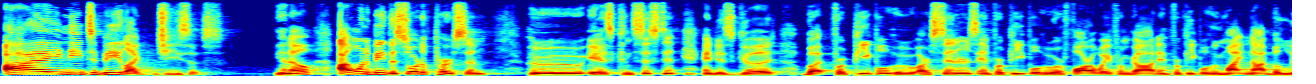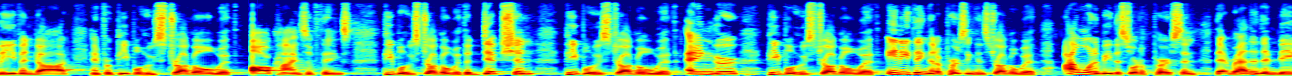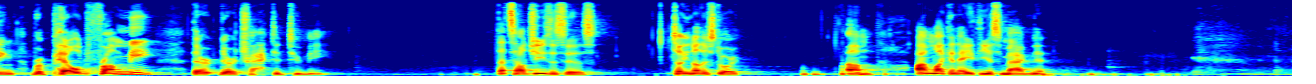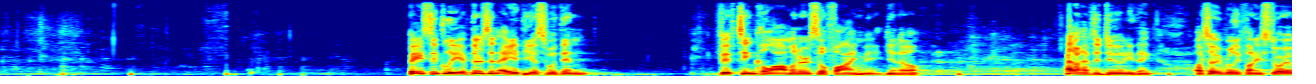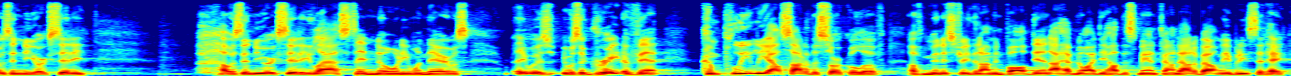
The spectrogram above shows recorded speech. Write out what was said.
i need to be like jesus you know? I want to be the sort of person who is consistent and is good, but for people who are sinners and for people who are far away from God and for people who might not believe in God and for people who struggle with all kinds of things people who struggle with addiction, people who struggle with anger, people who struggle with anything that a person can struggle with. I want to be the sort of person that rather than being repelled from me, they're, they're attracted to me. That's how Jesus is. I'll tell you another story. Um, I'm like an atheist magnet. Basically, if there's an atheist within 15 kilometers, he'll find me, you know. I don't have to do anything. I'll tell you a really funny story. I was in New York City. I was in New York City last. I didn't know anyone there. It was, it was, it was a great event, completely outside of the circle of, of ministry that I'm involved in. I have no idea how this man found out about me, but he said, Hey,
